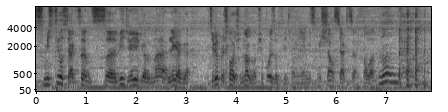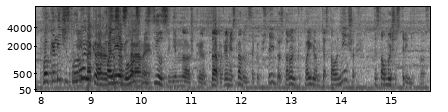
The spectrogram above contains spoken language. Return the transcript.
сместился акцент с э, видеоигр на Лего, тебе пришло очень много вообще пользователей. У меня не смещался акцент, ну ладно. Ну, по количеству роликов по Лего он сместился немножко. Да, по крайней мере, складывается такое впечатление, то, что роликов по играм у тебя стало меньше, ты стал больше стримить просто.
